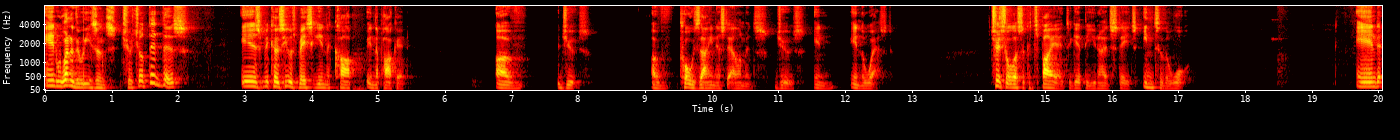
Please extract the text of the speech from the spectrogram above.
And one of the reasons Churchill did this is because he was basically in the cop in the pocket of Jews, of pro Zionist elements, Jews in, in the West. Churchill also conspired to get the United States into the war. And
